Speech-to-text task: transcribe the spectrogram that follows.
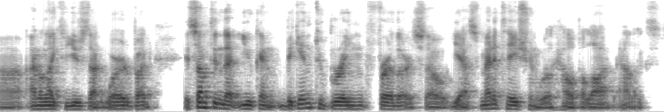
Uh, i don't like to use that word but it's something that you can begin to bring further. So yes meditation will help a lot alex.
